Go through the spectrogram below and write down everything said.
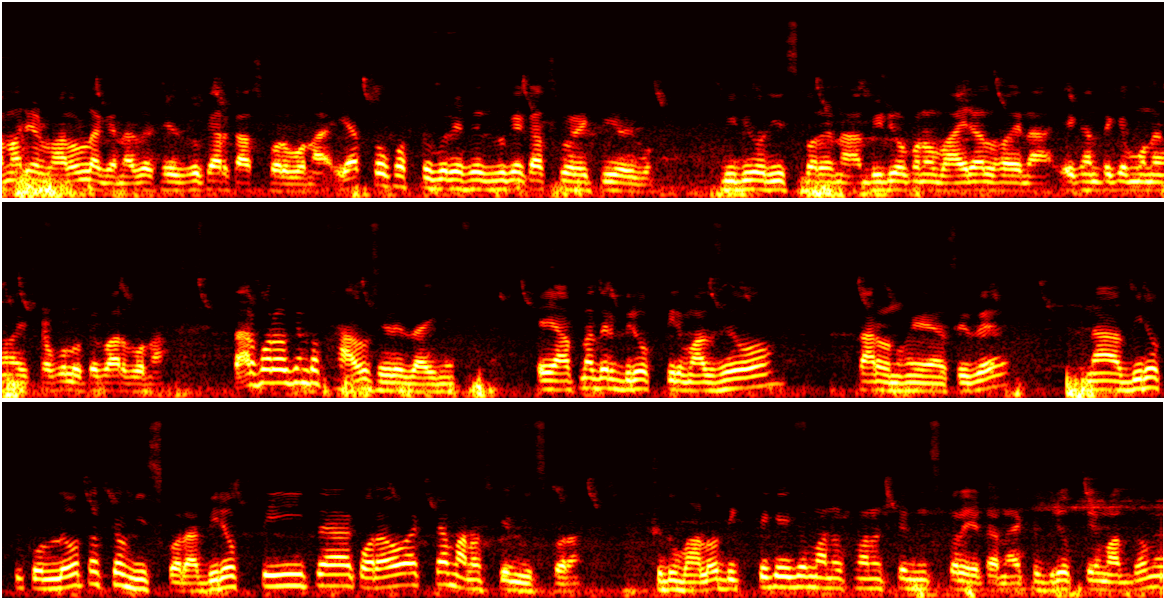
আমারই আর ভালো লাগে না যে ফেসবুকে আর কাজ করব না। এত কষ্ট করে ফেসবুকে কাজ করে কি হইব? ভিডিও রিচ করে না ভিডিও কোনো ভাইরাল হয় না, এখান থেকে মনে হয় সফল হতে পারব না। তারপরেও কিন্তু হাল ছেড়ে যায়নি। এই আপনাদের বিরক্তির মাঝেও কারণ হয়ে আছে যে না, বিরক্তি করলেও তো একটা মিস করা। বিরক্তিটা করাও একটা মানুষকে মিস করা। শুধু ভালো দিক থেকেই যে মানুষ মানুষকে মিস করে, এটা না। একটা বিরক্তির মাধ্যমে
